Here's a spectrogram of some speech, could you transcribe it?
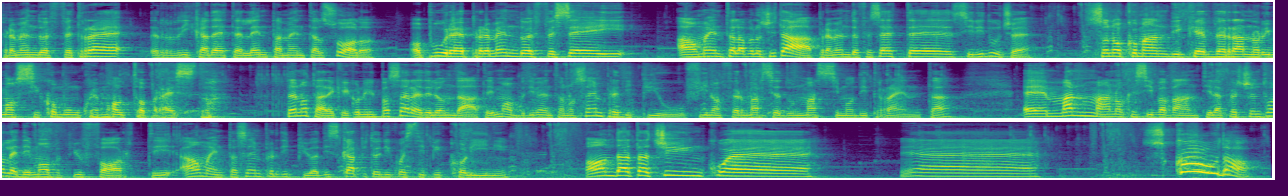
Premendo F3 ricadete lentamente al suolo. Oppure premendo F6 aumenta la velocità, premendo F7 si riduce. Sono comandi che verranno rimossi comunque molto presto. Da notare che con il passare delle ondate i mob diventano sempre di più, fino a fermarsi ad un massimo di 30, e man mano che si va avanti la percentuale dei mob più forti aumenta sempre di più a discapito di questi piccolini. Ondata 5! Yeah! Scudo!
